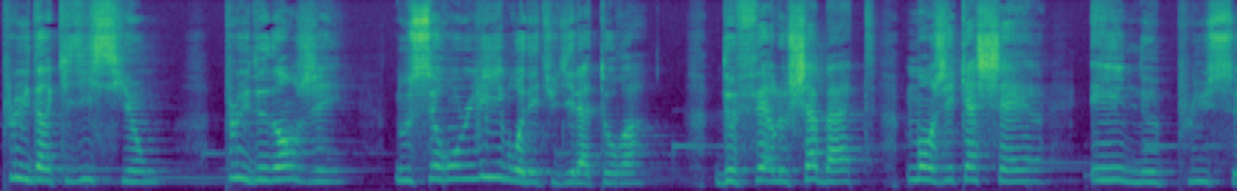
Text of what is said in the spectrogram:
Plus d'inquisition, plus de danger. Nous serons libres d'étudier la Torah, de faire le Shabbat, manger cachère et ne plus se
